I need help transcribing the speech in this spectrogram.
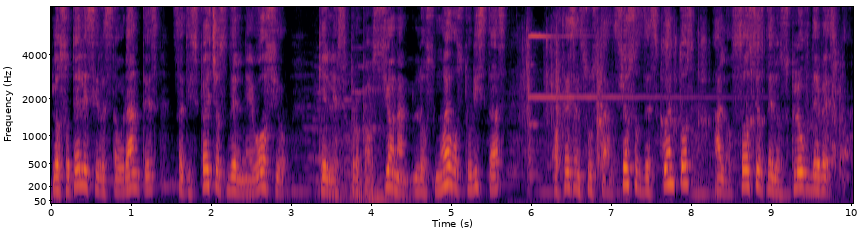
Los hoteles y restaurantes, satisfechos del negocio que les proporcionan los nuevos turistas, ofrecen sustanciosos descuentos a los socios de los clubes de Vespa.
